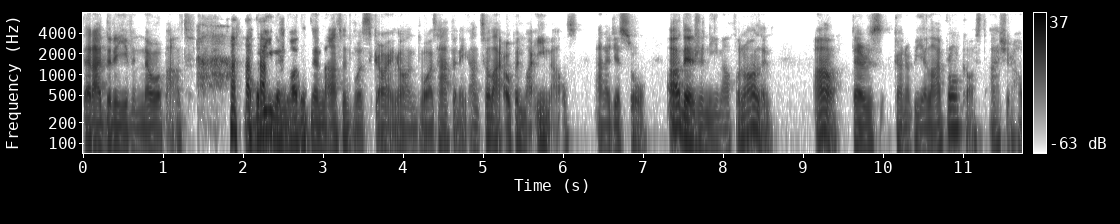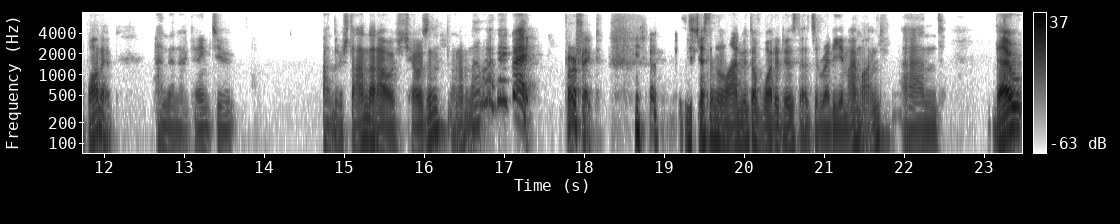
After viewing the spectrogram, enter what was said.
that I didn't even know about. I didn't even know that the announcement was going on, was happening until I opened my emails and I just saw, oh, there's an email from Arlen. Oh, there's going to be a live broadcast. I should hop on it. And then I came to understand that I was chosen. And I'm like, okay, great. Perfect. it's just an alignment of what it is that's already in my mind. And there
